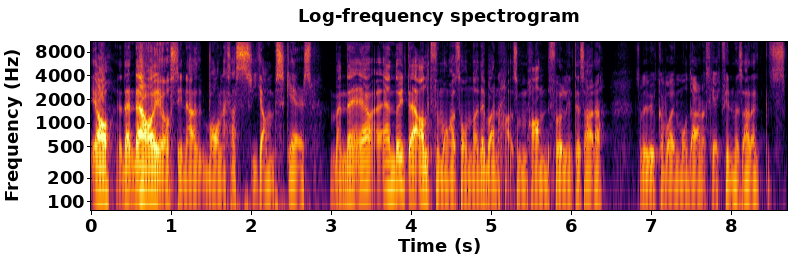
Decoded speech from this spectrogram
Ja, den där har ju sina vanliga jump scares. Men det är ändå inte allt för många sådana, det är bara en som handfull, inte så här Som det brukar vara i moderna skräckfilmer, så här s-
